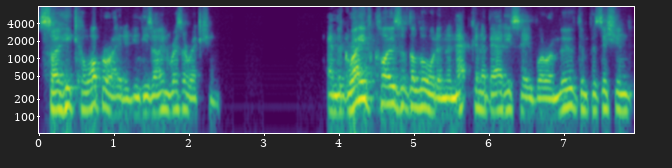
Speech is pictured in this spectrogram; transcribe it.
so he cooperated in his own resurrection. And the grave clothes of the Lord and the napkin about his head were removed and positioned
